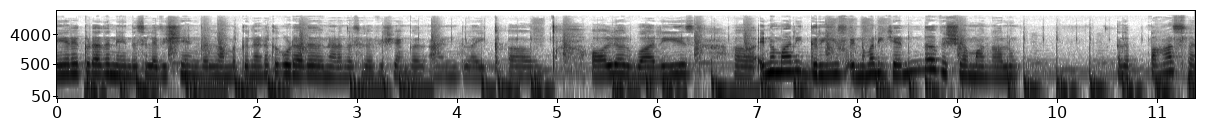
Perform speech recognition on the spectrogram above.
நேரக்கூடாத நேர்ந்த சில விஷயங்கள் நமக்கு நடக்கக்கூடாது நடந்த சில விஷயங்கள் and like all your worries இந்த மாதிரி க்ரீஃப் இந்த மாதிரி எந்த விஷயமா இருந்தாலும் அந்த பாஸ்ட்ல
